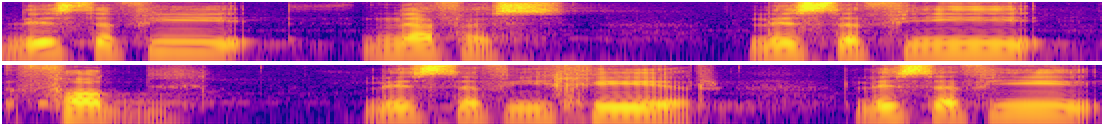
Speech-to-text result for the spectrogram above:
لسه في نفس لسه في فضل لسه في خير لسه في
